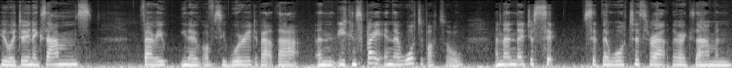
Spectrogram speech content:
who are doing exams. Very, you know, obviously worried about that, and you can spray it in their water bottle, and then they just sip sip their water throughout their exam and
